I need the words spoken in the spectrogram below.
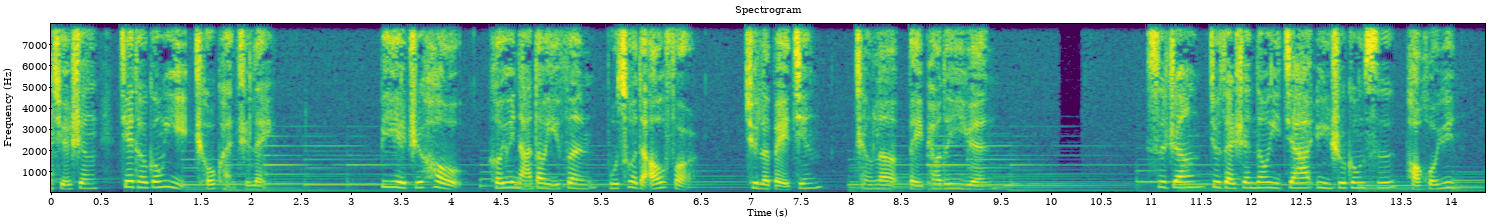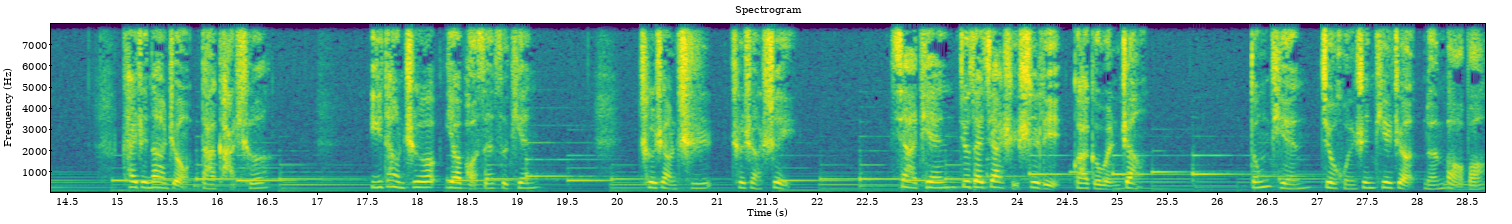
学生街头公益筹款之类。毕业之后，何玉拿到一份不错的 offer，去了北京，成了北漂的一员。四张就在山东一家运输公司跑货运，开着那种大卡车。一趟车要跑三四天，车上吃，车上睡，夏天就在驾驶室里挂个蚊帐，冬天就浑身贴着暖宝宝，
